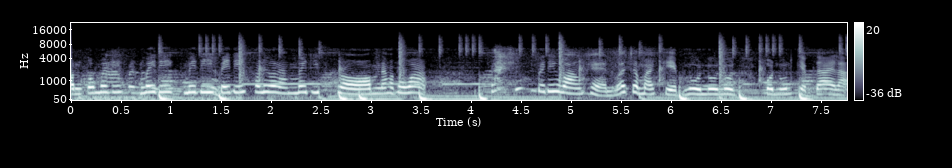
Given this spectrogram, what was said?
รณ์ก็ไม่ได้ไม่ได้ไม่ได้ไม่ได้เขาเรียกว่าอะไรไม่ได้พร้อมนะคะเพราะว่าไม่ได้วางแผนว่าจะมาเก็บนู่นนู่นนู่นคนนู้นเก็บได้ละ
